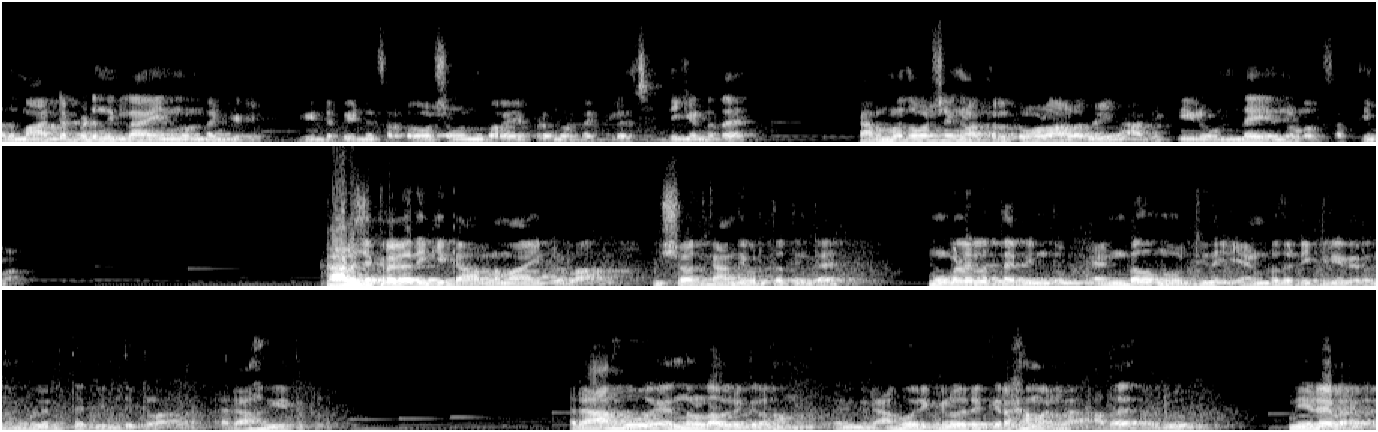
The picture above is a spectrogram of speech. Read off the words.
അത് മാറ്റപ്പെടുന്നില്ല എന്നുണ്ടെങ്കിൽ വീണ്ടും വീണ്ടും സർപ്പദോഷം എന്ന് പറയപ്പെടുന്നുണ്ടെങ്കിൽ അത് ചിന്തിക്കേണ്ടത് കർമ്മദോഷങ്ങൾ അത്രത്തോളം അളവിൽ ആ വ്യക്തിയിലുണ്ട് എന്നുള്ളത് സത്യമാണ്. കാലചക്രഗതിക്ക് കാരണമായിട്ടുള്ള വിശ്വത് വൃത്തത്തിന്റെ മുകളിലത്തെ ബിന്ദു എൺപത് നൂറ്റി എൺപത് ഡിഗ്രി വരുന്ന മുകളിലത്തെ ബിന്ദുക്കളാണ് രാഹുകേതുക്കൾ രാഹു എന്നുള്ള ഒരു ഗ്രഹം രാഹു ഒരിക്കലും ഒരു ഗ്രഹമല്ല അത് ഒരു നിഴലാണ്.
